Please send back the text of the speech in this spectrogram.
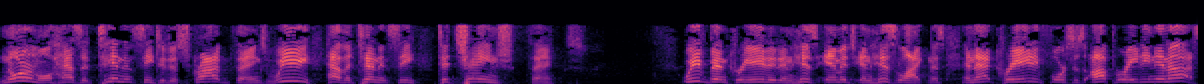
Normal has a tendency to describe things. We have a tendency to change things. We've been created in His image, in His likeness, and that creative force is operating in us.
